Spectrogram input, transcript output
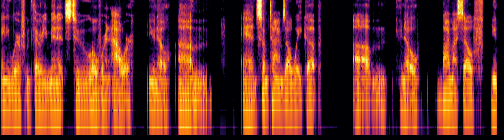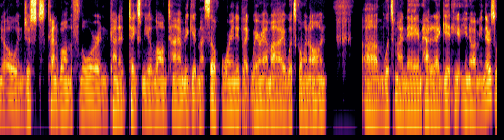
anywhere from 30 minutes to over an hour, you know. Um, and sometimes I'll wake up, um, you know, by myself, you know, and just kind of on the floor and kind of takes me a long time to get myself oriented. Like, where am I? What's going on? Um, what's my name? How did I get here? You know, I mean, there's a,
